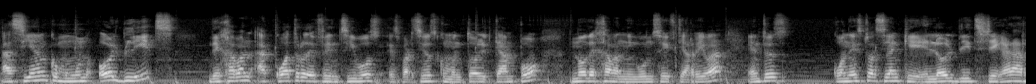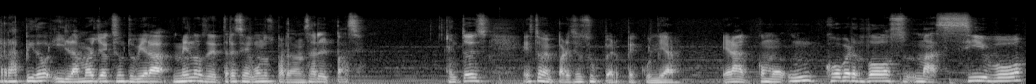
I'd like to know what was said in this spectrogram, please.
Hacían como un all blitz. Dejaban a cuatro defensivos esparcidos como en todo el campo. No dejaban ningún safety arriba. Entonces con esto hacían que el All Blitz llegara rápido y Lamar Jackson tuviera menos de 3 segundos para lanzar el pase. Entonces, esto me pareció súper peculiar. Era como un cover 2 masivo,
